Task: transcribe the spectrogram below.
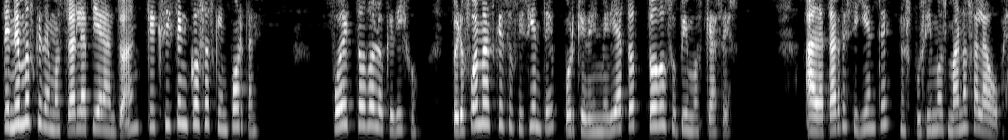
Tenemos que demostrarle a Pierre Antoine que existen cosas que importan. Fue todo lo que dijo, pero fue más que suficiente porque de inmediato todos supimos qué hacer. A la tarde siguiente nos pusimos manos a la obra.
